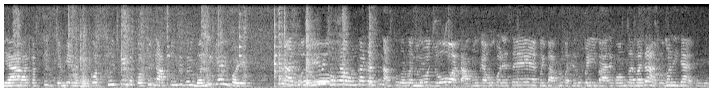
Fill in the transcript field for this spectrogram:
યાર કશું જ જમીએ નથી. કશું જ કેમ કે કશું જ નાસ્તો નથી કર્યું ગરમી કેવી પડે? શું નાસ્તો બે છોકરા ઊંઘા કરે નાસ્તો કરવાનો. જો જો આ તાપણું કેવું પડે છે. કોઈ બાપડું બહેરું પછી બારે કોમ કરવા જા તો બળી જાય. પૂરું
